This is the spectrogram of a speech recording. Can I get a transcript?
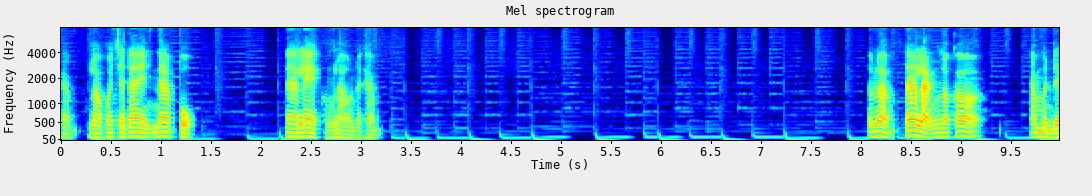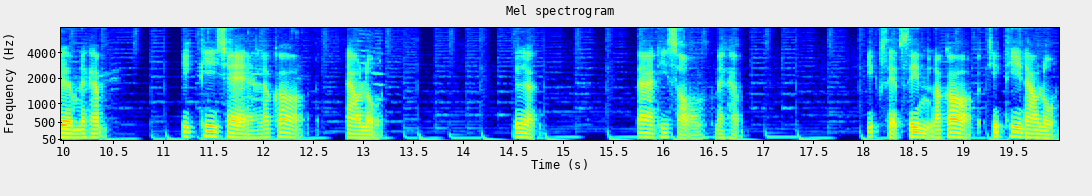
ครับเราก็จะได้หน้าปกหน้าแรกของเรานะครับสำหรับหน้าหลังเราก็ทำเหมือนเดิมนะครับ คลิกที่แชร์แล้วก็ดาวน์โหลด เลือกหน้าที่ 2 นะครับ คลิกเสร็จสิ้นแล้วก็คลิกที่ดาวน์โหลด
